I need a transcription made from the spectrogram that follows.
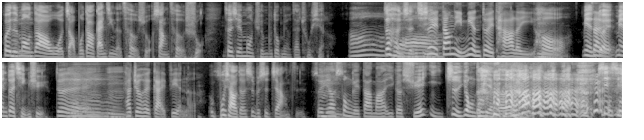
会一直梦到我找不到干净的厕所上厕所，这些梦全部都没有再出现了。哦，这很神奇。所以当你面对它了以后。嗯面对面对情绪，对，嗯，他就会改变了。我不晓得是不是这样子，所以要送给大妈一个学以致用的匾额。谢谢，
